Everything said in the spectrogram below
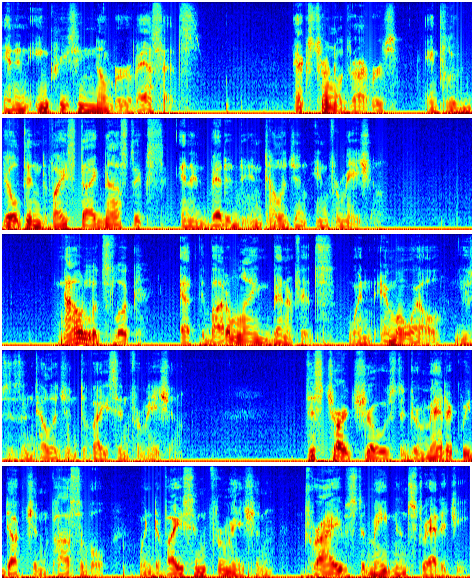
and an increasing number of assets. External drivers include built-in device diagnostics and embedded intelligent information. Now let's look at the bottom line benefits when MOL uses intelligent device information. This chart shows the dramatic reduction possible when device information drives the maintenance strategy.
